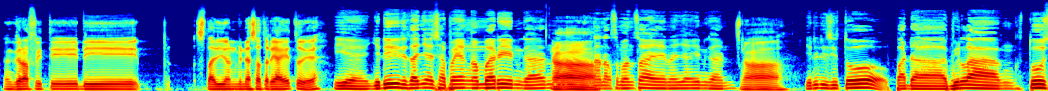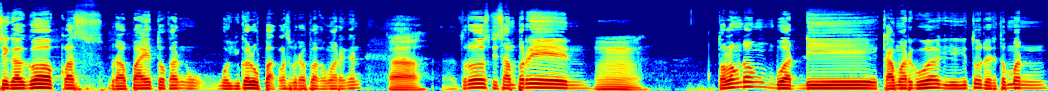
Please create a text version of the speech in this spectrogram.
ngegraffiti di Stadion Bina Satria itu ya. Iya, jadi ditanya siapa yang gambarin kan? Ah. Anak teman saya nanyain kan. Ah. Jadi di situ pada bilang, tuh si Gagok kelas berapa itu kan? Gue juga lupa kelas berapa kemarin kan. Ah. Terus disamperin, Hmm. tolong dong buat di kamar gua gitu dari temen.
